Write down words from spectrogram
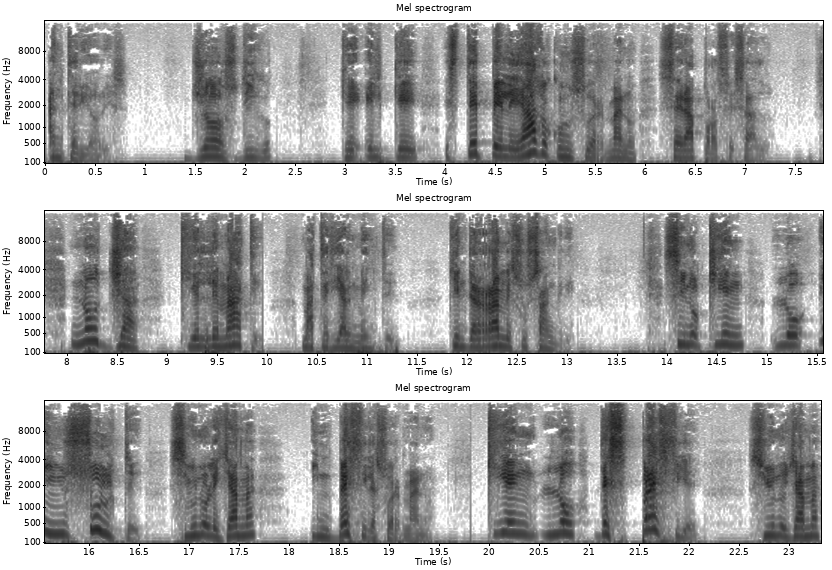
anteriores. Yo os digo que el que esté peleado con su hermano será procesado. No ya quien le mate materialmente, quien derrame su sangre, sino quien lo insulte si uno le llama imbécil a su hermano, quien lo desprecie si uno llama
